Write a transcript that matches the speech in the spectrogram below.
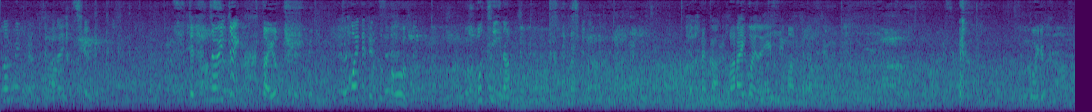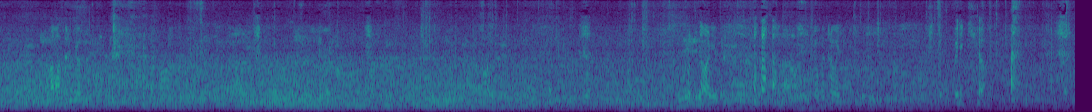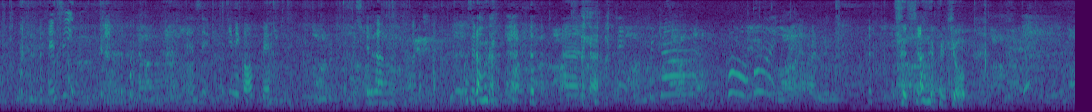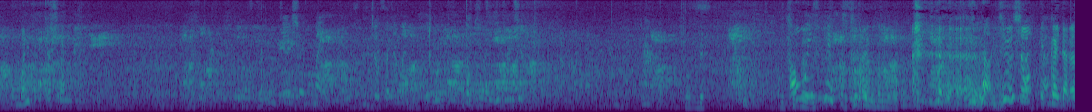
番目になって話題の瞬間じゃちょいちょい偏ってるんで。聞こえててずっと心地いいな。って思うなんか笑い声の ASMR が感じて語彙力上がってる。気がするこっちでもある。よこっちの方がいいかなプリキュア変身変身木に変わって知らん知らんかあだから「プリキュアゴー来い!」知らんねんプリキュアほんまにプリキュア知らんねん緊張の前に緊張さじゃないドキドキ青いステー 重症って書いてある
